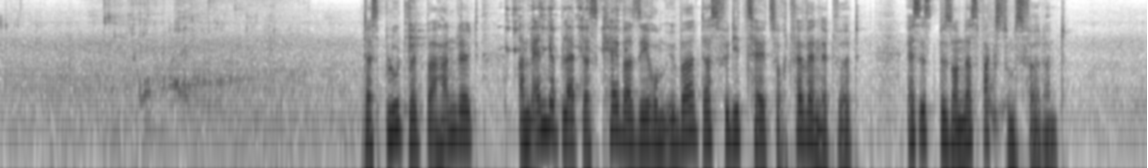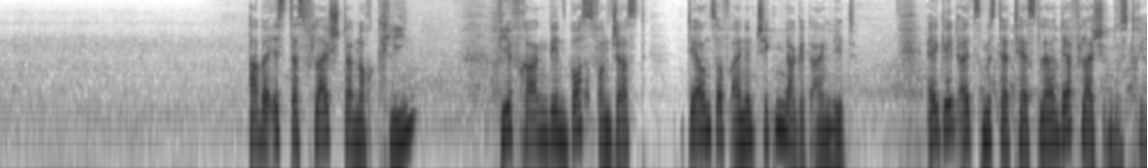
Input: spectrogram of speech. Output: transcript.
Das Blut wird behandelt, am Ende bleibt das Kälberserum über, das für die Zellzucht verwendet wird. Es ist besonders wachstumsfördernd. Aber ist das Fleisch dann noch clean? Wir fragen den Boss von Just, der uns auf einen Chicken Nugget einlädt. Er gilt als Mr. Tesla der Fleischindustrie.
